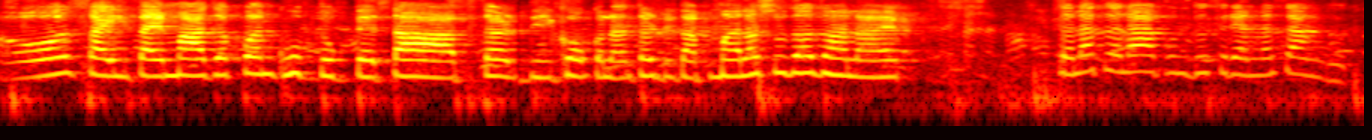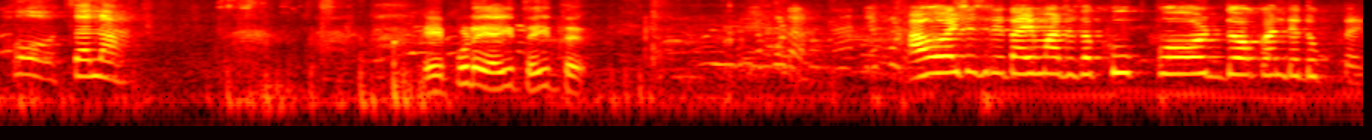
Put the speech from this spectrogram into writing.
हो साईलताई माझं पण खूप दुखतंय. ताप सर्दी खोकला थंडी ताप मला सुद्धा झालाय. चला चला आपण दुसऱ्यांना सांगू. हो चला. हे पुढे या इथं इथं. अहो यशस्वीताई माझं तर खूप पोट डोकं ते दुखतंय.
